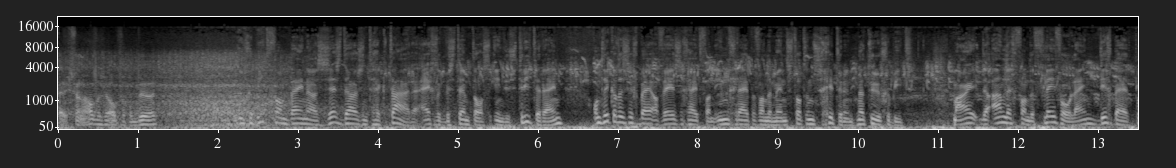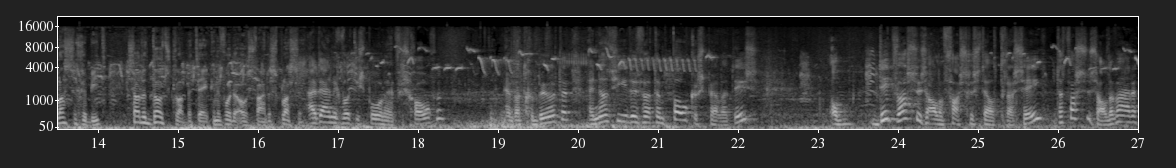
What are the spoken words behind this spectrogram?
Er is van alles over gebeurd. Een gebied van bijna 6000 hectare, eigenlijk bestemd als industrieterrein... ontwikkelde zich bij afwezigheid van ingrijpen van de mens tot een schitterend natuurgebied. Maar de aanleg van de Flevolijn dicht bij het plassengebied... zou de doodsklap betekenen voor de Oostvaardersplassen. Uiteindelijk wordt die spoorlijn verschoven. En wat gebeurt er? En dan zie je dus wat een pokerspel het is. Op, dit was dus al een vastgesteld tracé. Dat was dus al. Er, waren,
